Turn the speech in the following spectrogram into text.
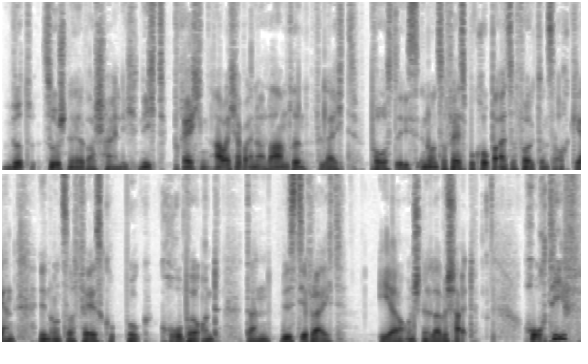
wird so schnell wahrscheinlich nicht brechen. Aber ich habe einen Alarm drin, vielleicht poste ich es in unserer Facebook-Gruppe, also folgt uns auch gern in unserer Facebook-Gruppe und dann wisst ihr vielleicht eher und schneller Bescheid. Hochtief,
